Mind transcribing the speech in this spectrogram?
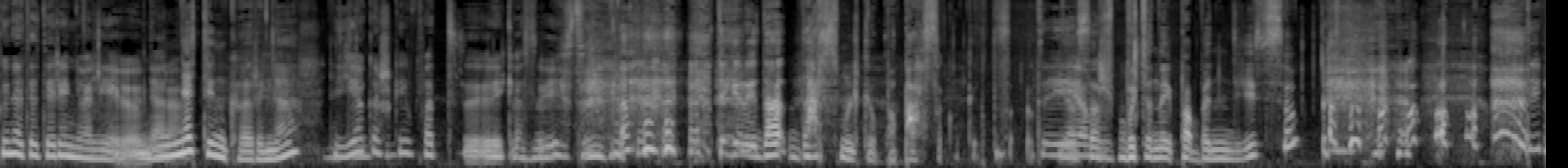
tokių neteterinių aliejų nėra. Netinka, ar ne? Netinka. Jie kažkaip, vat, reikia su jais. tai gerai, da, dar smulkiau papasakokit. Tai, nes aš būtinai pabandysiu. Taip,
